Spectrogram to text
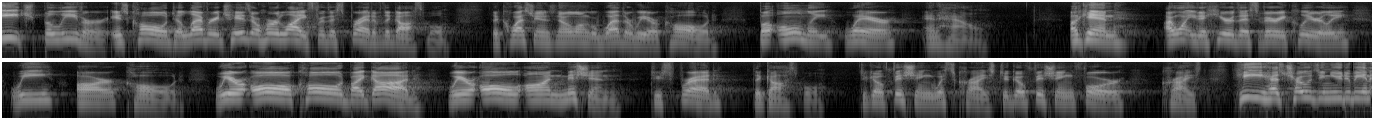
Each believer is called to leverage his or her life for the spread of the gospel. The question is no longer whether we are called, but only where and how. Again, I want you to hear this very clearly. We are called. We are all called by God. We are all on mission to spread the gospel, to go fishing with Christ, to go fishing for Christ. He has chosen you to be an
